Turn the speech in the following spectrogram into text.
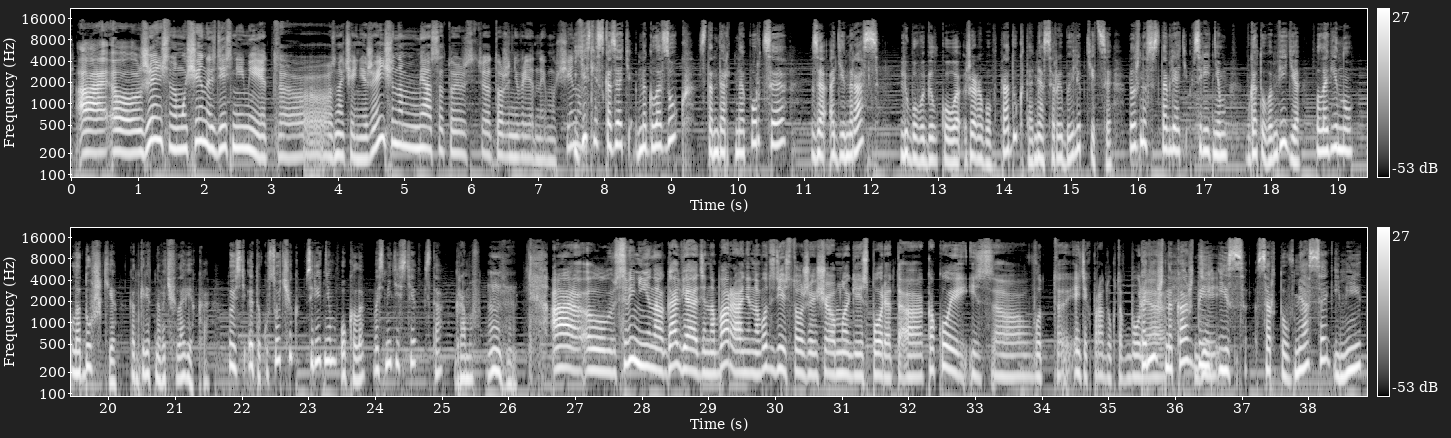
А э, женщина, мужчина здесь не имеет э, значения. Женщинам мясо, то есть э, тоже не вредно и мужчинам. Если сказать на глазок, стандартная порция за один раз любого белкового жирового продукта, мяса, рыбы или птицы, должна составлять в среднем в готовом виде половину ладошки конкретного человека. То есть это кусочек в среднем около 80-100 граммов. Мгм. А э, свинина, говядина, баранина, вот здесь тоже еще многие спорят, а какой из э, вот этих продуктов более... Конечно, каждый де- из сортов мяса имеет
